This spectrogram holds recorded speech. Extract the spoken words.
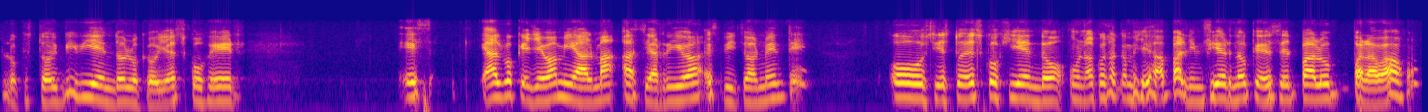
lo que estoy viviendo, lo que voy a escoger, es algo que lleva mi alma hacia arriba espiritualmente, o si estoy escogiendo una cosa que me lleva para el infierno, que es el palo para abajo,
